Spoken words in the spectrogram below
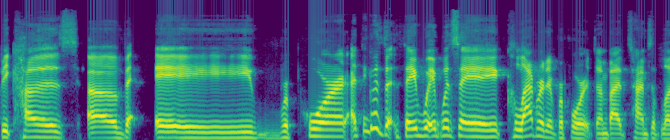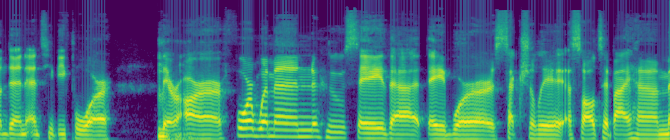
because of a report. I think it was they it was a collaborative report done by the Times of London and TV4 there Mhm. are four women who say that they were sexually assaulted by him.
